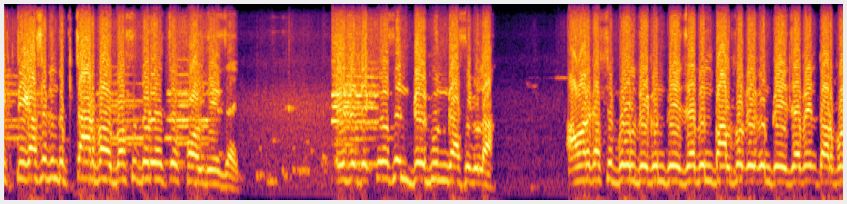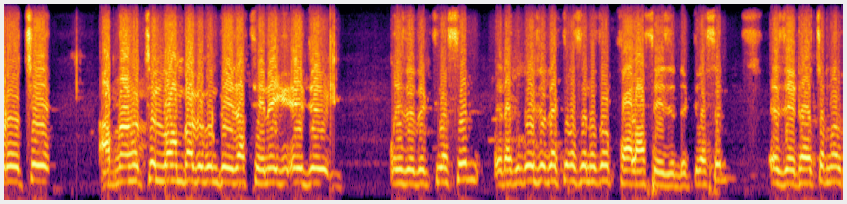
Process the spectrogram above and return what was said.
একটি গাছে কিন্তু চার পাঁচ বছর ধরে হচ্ছে ফল দিয়ে যায়। এই যে দেখতে পাচ্ছেন বেগুন গাছ এগুলা। আমার কাছে গোল বেগুন পেয়ে যাবেন বাল্ব বেগুন পেয়ে যাবেন, তারপরে হচ্ছে আপনার হচ্ছে লম্বা বেগুন পেয়ে যাচ্ছেন। এই এই যে এই যে দেখতে পাচ্ছেন, এটা কিন্তু এই যে দেখতে পাচ্ছেন এটা ফল আছে, এই যে দেখতে পাচ্ছেন। এই যে এটা হচ্ছে আপনার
